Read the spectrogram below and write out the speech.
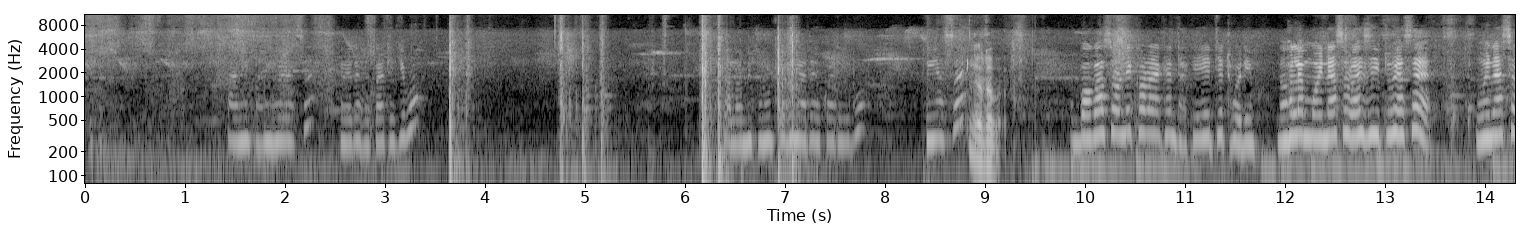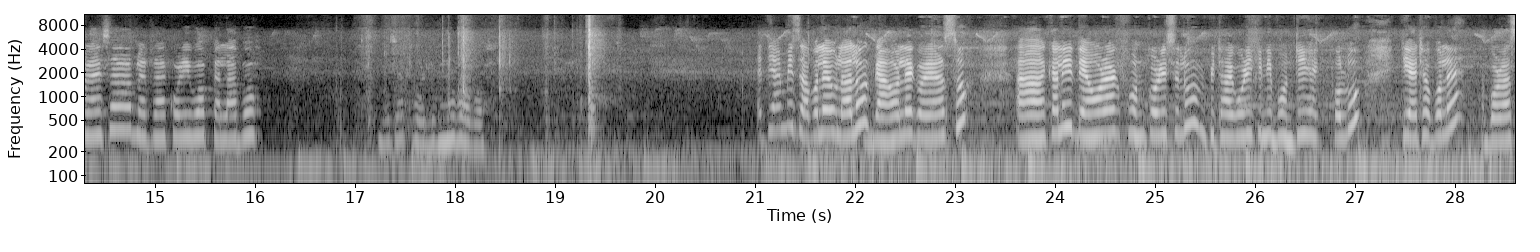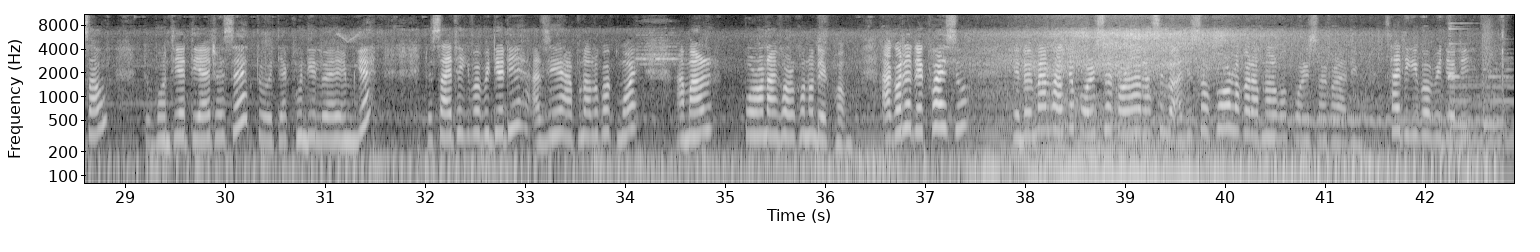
পানী পানী হৈ আছে এইখিনিতে শুকাই থাকিব। চালনীখনত থৈ দিম ইয়াতে শুকাই থাকিব। ঠিক আছে। বগা চৰণীখন এখন ঢাকি এতিয়া থৈ দিম। নহ'লে মইনা চৰাই যিটো আছে মইনা চৰাই চব লেতেৰা কৰিব পেলাব। এতিয়া থৈ দিম মোৰ পাব এতিয়া আমি যাবলৈ ওলালোঁ গাঁৱলৈ গৈ আছোঁ। কালি দেওৰাক ফোন কৰিছিলোঁ, পিঠাগুড়িখিনি ভণ্টি ক'লোঁ, তিয়াই থ'বলৈ, বৰা চাউল, তো ভণ্টিয়ে তিয়াই থৈছে, তো এতিয়া খুন্দি লৈ আহিমগৈ। তো চাই থাকিব ভিডিঅ' আজি আপোনালোকক মই আমাৰ পুৰণা ঘৰখনো দেখুৱাম। আগতে দেখুৱাইছোঁ, কিন্তু ইমান ভালকৈ পৰিচয় কৰা নাছিলোঁ আজি চবৰ লগত আপোনালোকক পৰিচয় কৰাই দিম। চাই থাকিব ভিডিঅ'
